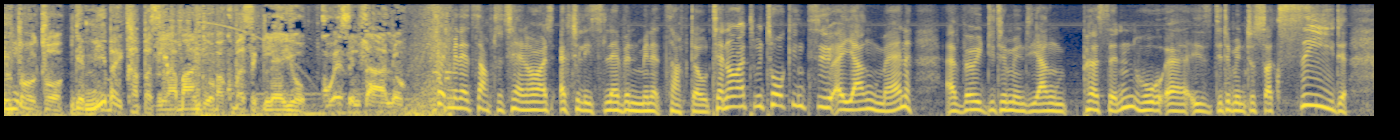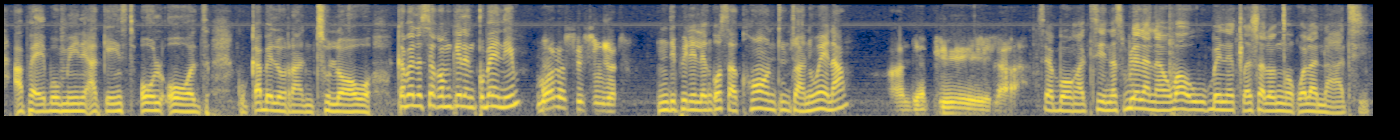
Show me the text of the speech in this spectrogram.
ingxoxo ngemiba ichaphazela abantu abakhubazekileyo kwezentlalo 10 minutes after 10, all right. Actually, it's 11 minutes after 10. All right, we're talking to a young man, a very determined young person who uh, is determined to succeed apha ebomini against all odds. Kukabelo Rantulowo. Kabelo siyakwamkele enkqubeni. molo sisi njani Ndiphilile nkosi akho nto njani wena? andiyaphila Siyabonga thina sibulela nawe uba ube nexesha loncokola nathi.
